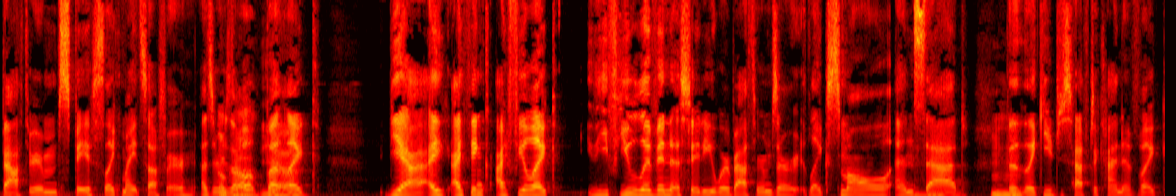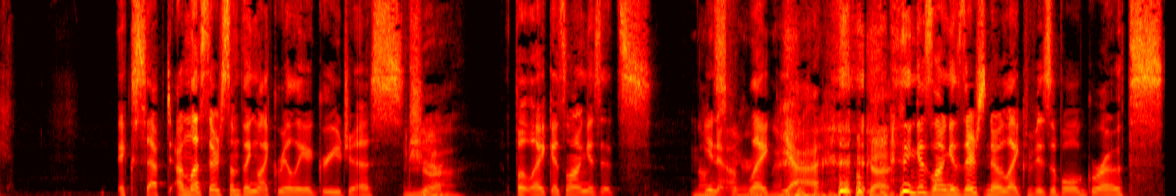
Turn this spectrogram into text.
bathroom space like might suffer as a Okay. result. But Yeah. like, yeah, I I think I feel like if you live in a city where bathrooms are like small and Mm-hmm. sad, that like you just have to kind of like accept unless there's something like really egregious. Sure. Yeah. But like as long as it's not you know, like there. yeah. Okay. I think as long as there's no like visible growths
